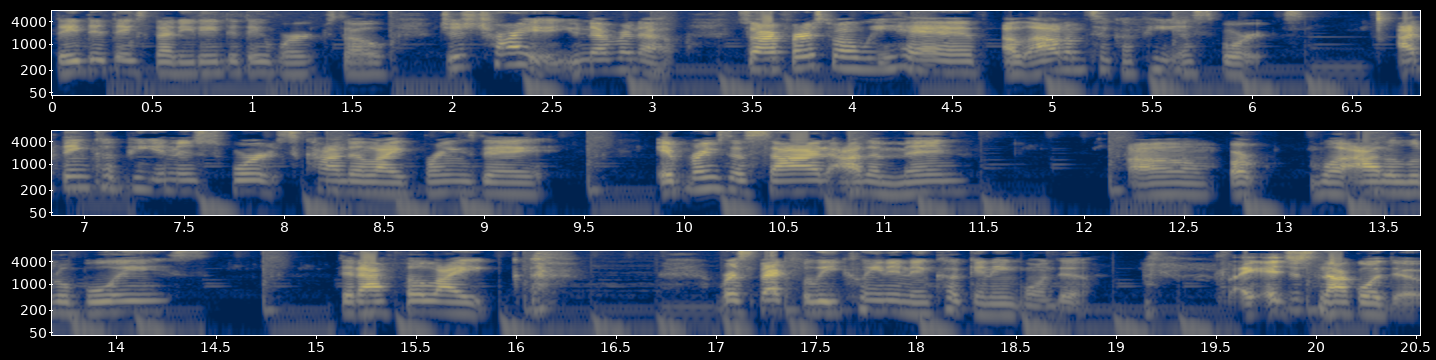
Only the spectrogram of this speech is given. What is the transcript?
they did their study, they did their work. So just try it. You never know. So our first one we have allow them to compete in sports. I think competing in sports kind of like brings that it brings a side out of men, um, or well, out of little boys that I feel like respectfully cleaning and cooking ain't gonna do. like it's just not gonna do.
